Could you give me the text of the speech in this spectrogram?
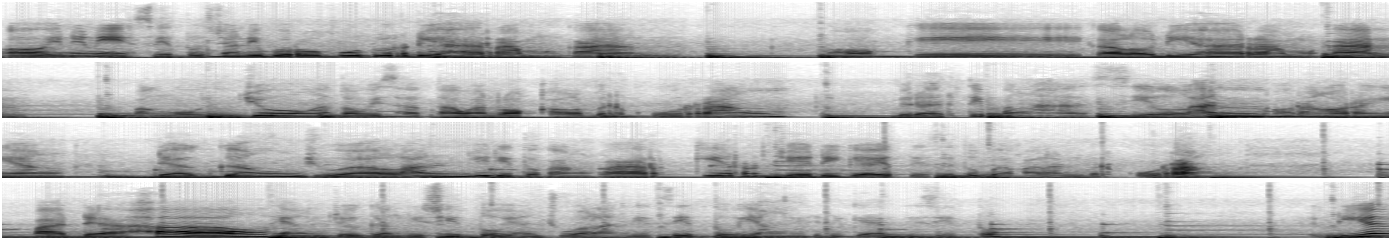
Oh ini nih situs yang di Borobudur diharamkan oke kalau diharamkan pengunjung atau wisatawan lokal berkurang berarti penghasilan orang-orang yang dagang jualan jadi tukang parkir jadi guide di situ bakalan berkurang. Padahal yang dagang di situ yang jualan di situ yang jadi guide di situ dia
